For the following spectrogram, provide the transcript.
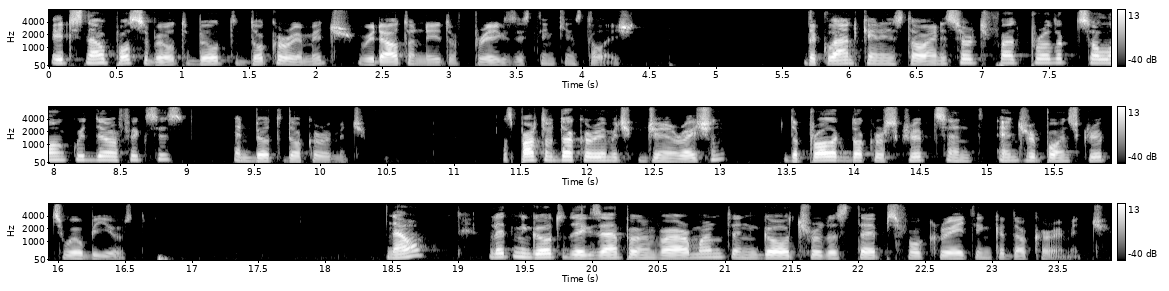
it is now possible to build a Docker image without a need of pre-existing installation. The client can install any certified products along with their fixes and build a Docker image. As part of Docker image generation, the product Docker scripts and entry point scripts will be used. Now, let me go to the example environment and go through the steps for creating a Docker image.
